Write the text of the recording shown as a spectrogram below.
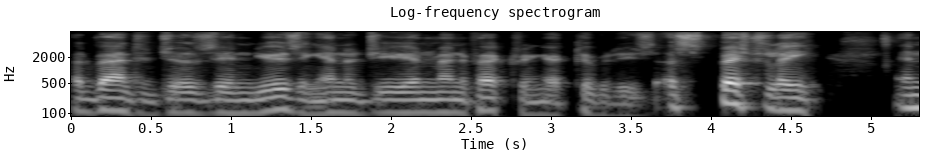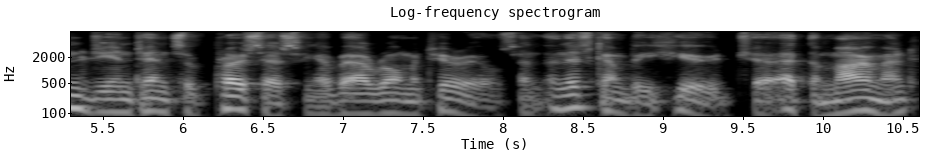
advantages in using energy in manufacturing activities, especially energy intensive processing of our raw materials. And, and this can be huge. Uh, at the moment,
